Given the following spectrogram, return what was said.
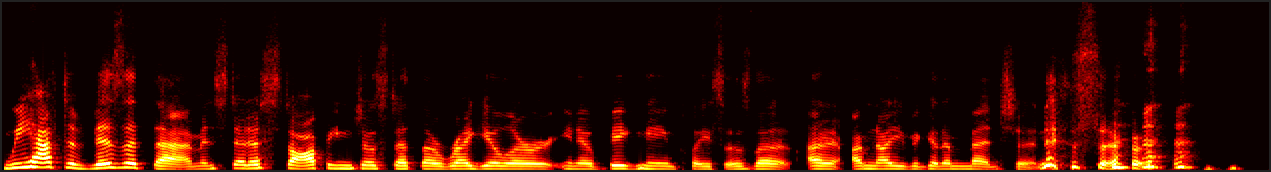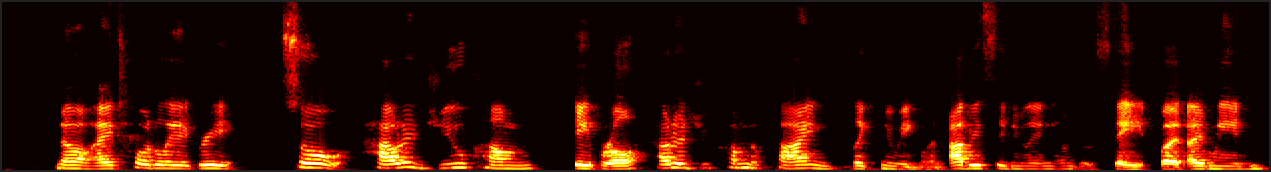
we have to visit them instead of stopping just at the regular you know big name places that I, i'm not even going to mention. So no i totally agree. So how did you come April, how did you come to find like New England? Obviously, New England's a state, but I mean,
